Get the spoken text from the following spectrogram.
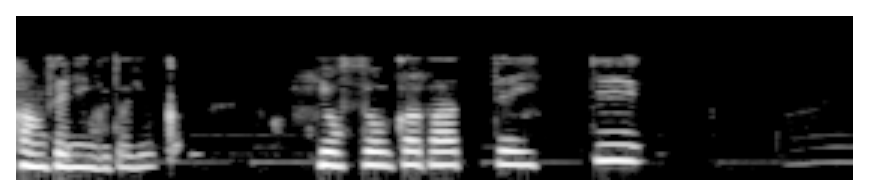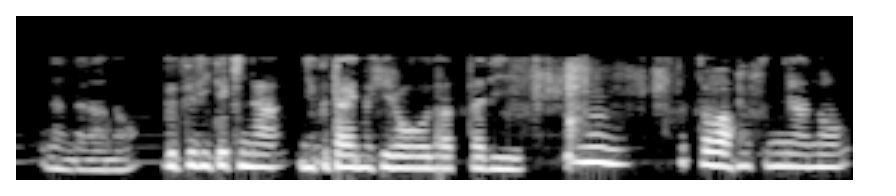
カウンセリングというか、様子を伺っていって、なんだろう、あの、物理的な肉体の疲労だったり、うん。あとは本当にあの、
